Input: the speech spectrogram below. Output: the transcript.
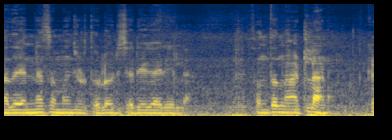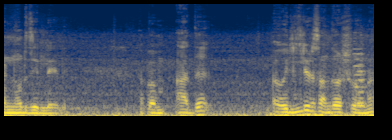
അത് എന്നെ സംബന്ധിച്ചിടത്തോളം ഒരു ചെറിയ കാര്യമല്ല. സ്വന്തം നാട്ടിലാണ് കണ്ണൂർ ജില്ലയിൽ അപ്പം അത് വലിയൊരു സന്തോഷമാണ്.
